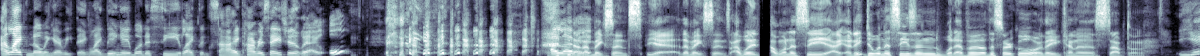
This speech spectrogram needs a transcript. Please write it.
I like knowing everything, like being able to see like the side conversation, like oh. I love no, it. that makes sense. Yeah, that makes sense. I would. I want to see. I, are they doing a season whatever of the circle, or they kind of stopped on? Yeah,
